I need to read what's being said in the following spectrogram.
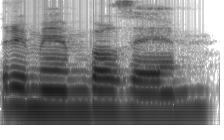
remember them.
